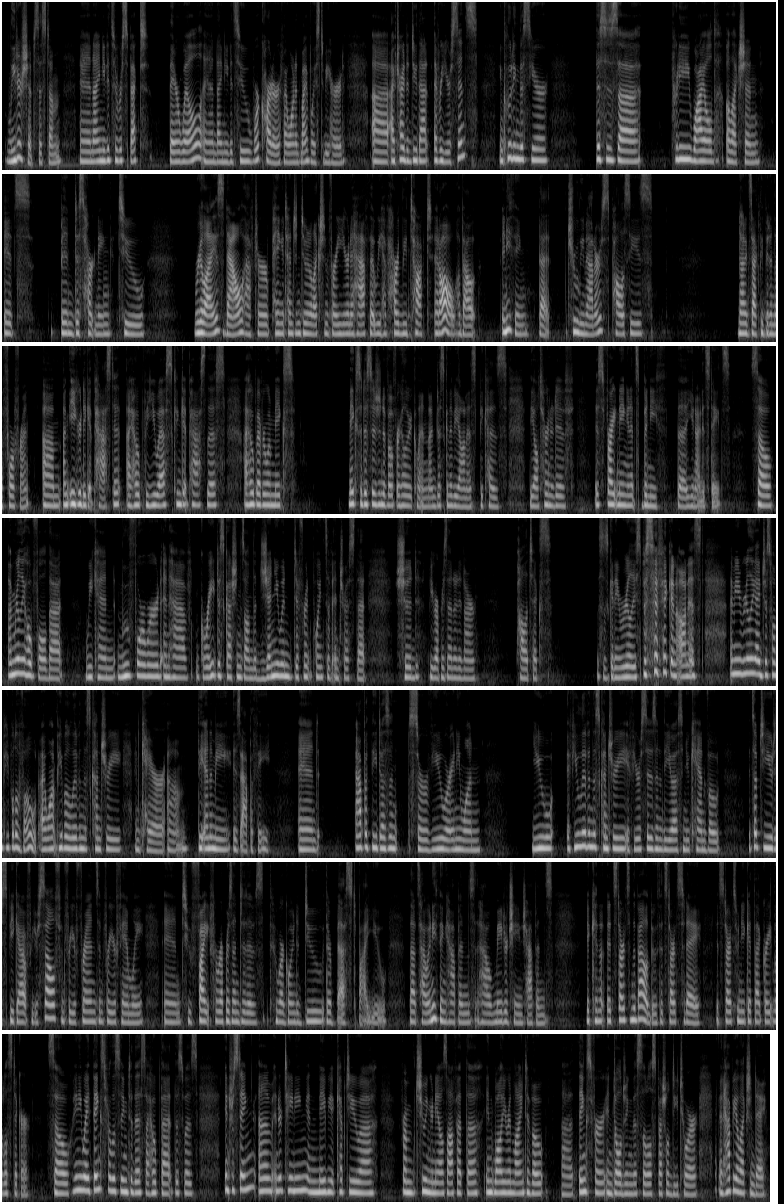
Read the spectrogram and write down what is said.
leadership system. And I needed to respect their will and I needed to work harder if I wanted my voice to be heard. Uh, I've tried to do that every year since, including this year. This is a pretty wild election it's been disheartening to realize now, after paying attention to an election for a year and a half, that we have hardly talked at all about anything that truly matters. Policies not exactly been in the forefront. Um, I'm eager to get past it. I hope the U.S. can get past this. I hope everyone makes makes a decision to vote for Hillary Clinton. I'm just going to be honest because the alternative is frightening and it's beneath the United States. So I'm really hopeful that we can move forward and have great discussions on the genuine different points of interest that should be represented in our politics. This is getting really specific and honest. I mean, really, I just want people to vote. I want people to live in this country and care. Um, the enemy is apathy, and apathy doesn't serve you or anyone. You if you live in this country, if you're a citizen of the US and you can vote, it's up to you to speak out for yourself and for your friends and for your family and to fight for representatives who are going to do their best by you. That's how anything happens, how major change happens. It can it starts in the ballot booth. It starts today. It starts when you get that great little sticker. So, anyway, thanks for listening to this. I hope that this was interesting, um, entertaining, and maybe it kept you uh, from chewing your nails off at the in, while you're in line to vote. Uh, thanks for indulging this little special detour, and happy election day.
